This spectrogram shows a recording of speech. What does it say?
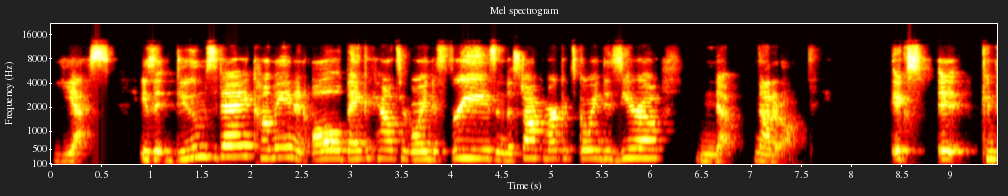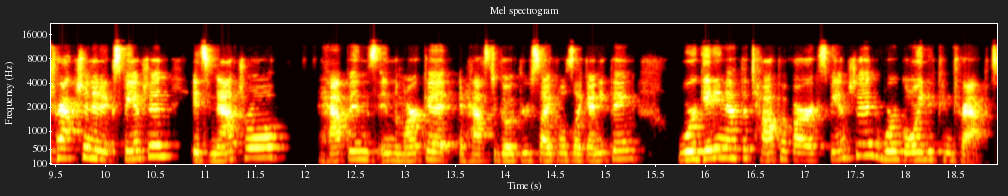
Yes. Is it doomsday coming and all bank accounts are going to freeze and the stock market's going to zero? No, not at all. Ex- it, contraction and expansion, it's natural. It happens in the market. It has to go through cycles like anything. We're getting at the top of our expansion. We're going to contract.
